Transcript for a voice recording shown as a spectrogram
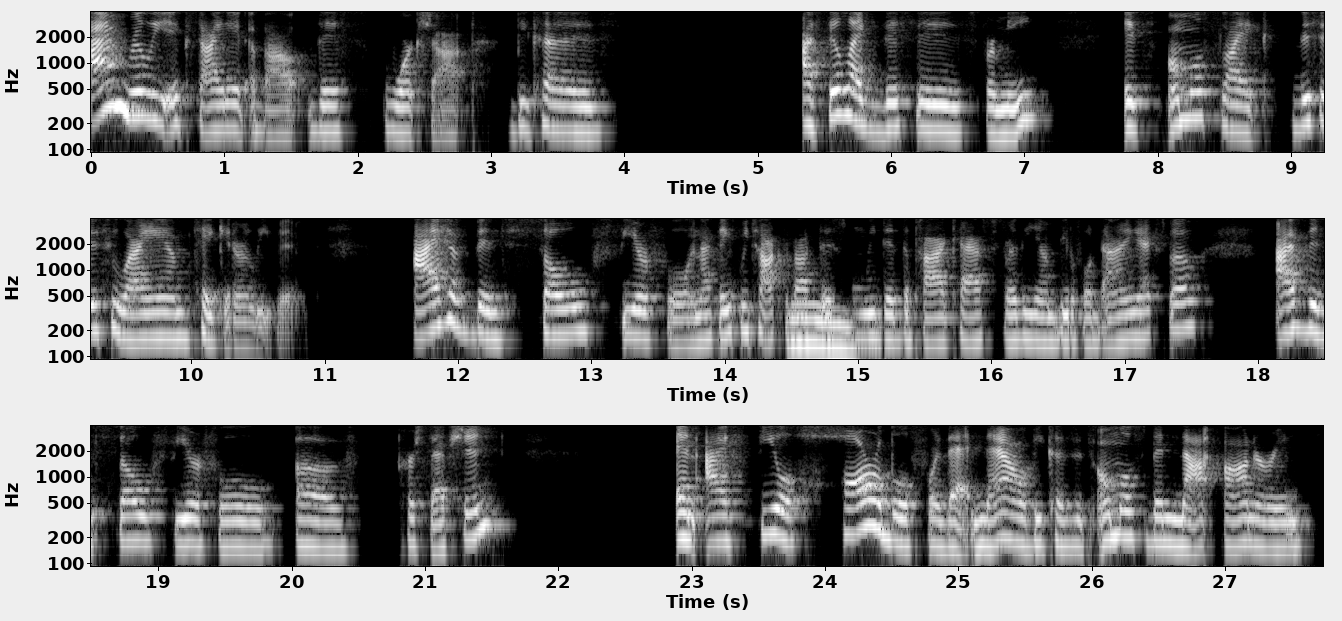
I'm really excited about this workshop because I feel like this is for me, it's almost like this is who I am, take it or leave it. I have been so fearful, and I think we talked about mm. this when we did the podcast for the um, Beautiful Dying Expo. I've been so fearful of perception. And I feel horrible for that now because it's almost been not honoring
